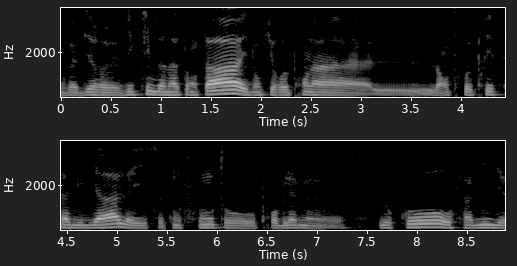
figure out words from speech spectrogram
on va dire, euh, victime d'un attentat, et donc il reprend l'entreprise familiale et il se confronte aux problèmes euh, locaux, aux familles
